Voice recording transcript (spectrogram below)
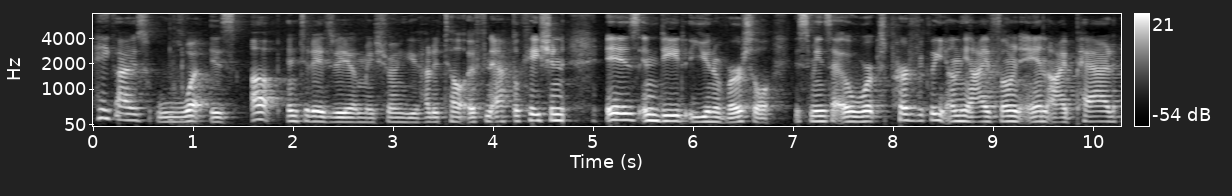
Hey guys, what is up? In today's video, I'm showing you how to tell if an application is indeed universal. This means that it works perfectly on the iPhone and iPad,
